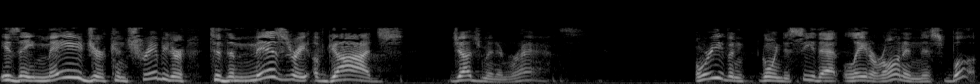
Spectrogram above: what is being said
is a major contributor to the misery of God's judgment and wrath. We're even going to see that later on in this book.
